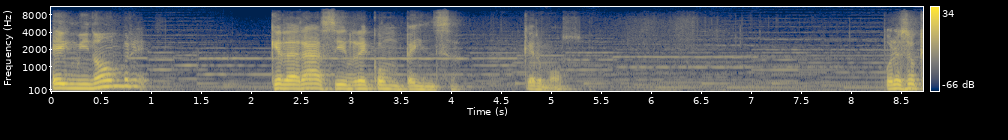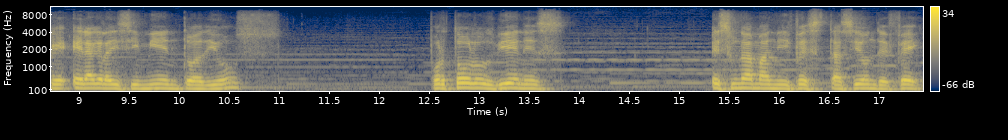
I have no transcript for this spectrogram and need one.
en mi nombre quedará sin recompensa. Qué hermoso. Por eso que el agradecimiento a Dios por todos los bienes es una manifestación de fe,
